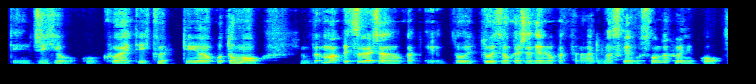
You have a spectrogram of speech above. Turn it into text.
ていう事業をこう加えていくっていうようなことも、まあ、別会社なのか、同一の会社でるのかってのはありますけど、そんな風にこう、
